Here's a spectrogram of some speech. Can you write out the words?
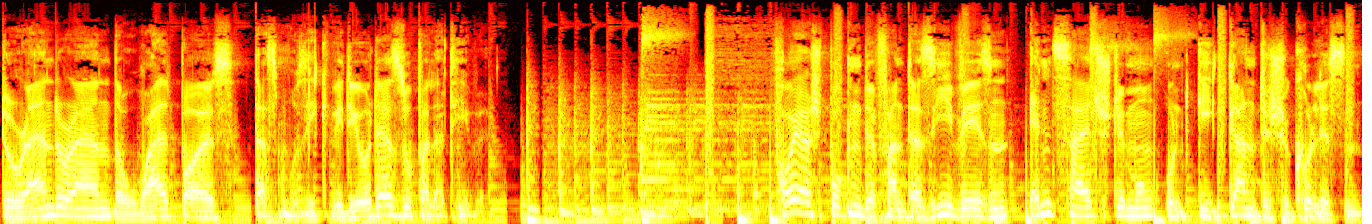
Duran Duran, The Wild Boys, das Musikvideo der Superlative. Feuerspuckende Fantasiewesen, Endzeitstimmung und gigantische Kulissen.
